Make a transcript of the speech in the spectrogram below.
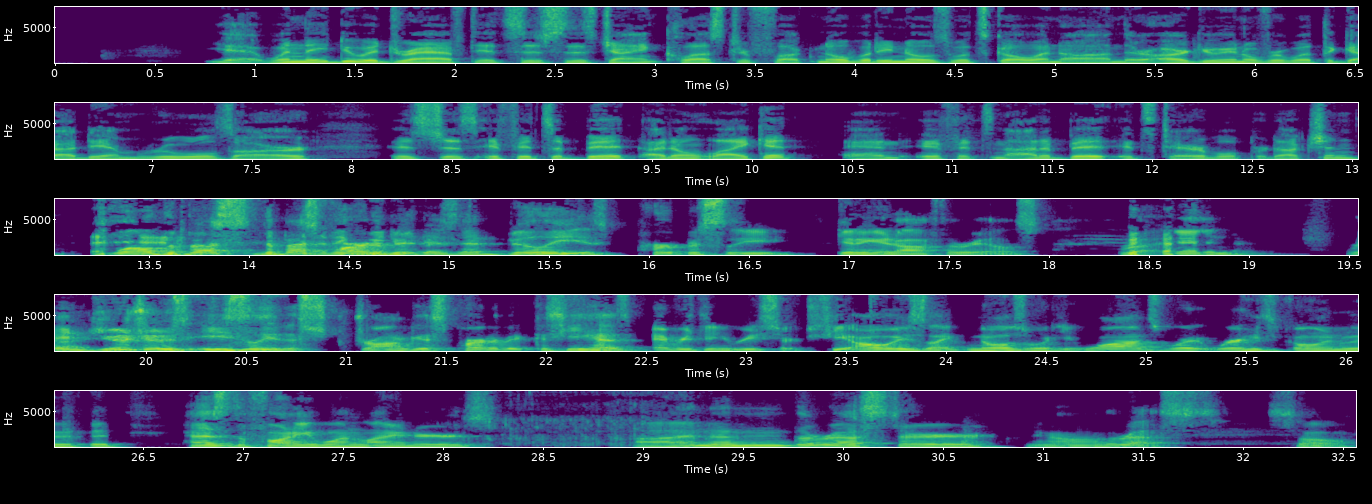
Yeah, when they do a draft, it's just this giant clusterfuck. Nobody knows what's going on. They're arguing over what the goddamn rules are. It's just if it's a bit, I don't like it, and if it's not a bit, it's terrible production. well, the best the best part of it that. is that Billy is purposely getting it off the rails. right, and Right. and Juju is easily the strongest part of it because he has everything researched. He always like knows what he wants, where where he's going with it, has the funny one liners, uh, and then the rest are you know the rest. So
